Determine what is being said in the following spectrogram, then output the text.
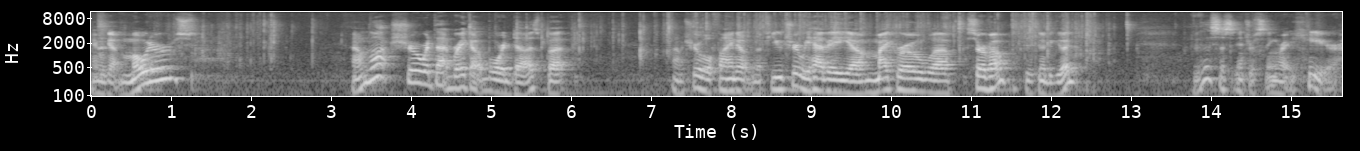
And we got motors. I'm not sure what that breakout board does, but I'm sure we'll find out in the future. We have a uh, micro uh, servo, which is going to be good. This is interesting right here.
